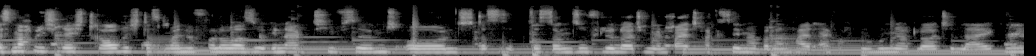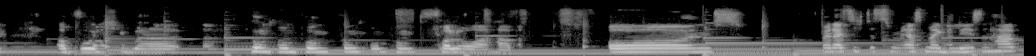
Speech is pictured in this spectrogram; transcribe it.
es macht mich recht traurig, dass meine Follower so inaktiv sind und dass, dass dann so viele Leute meinen Beitrag sehen, aber dann halt einfach nur 100 Leute liken, obwohl ich über Punkt, Punkt, Punkt, Punkt, Punkt, Punkt Follower habe. Und, und als ich das zum ersten Mal gelesen habe,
